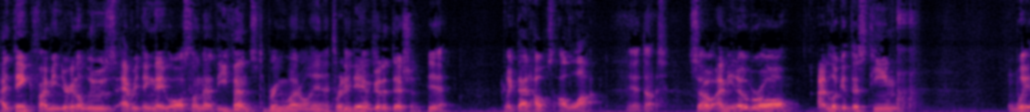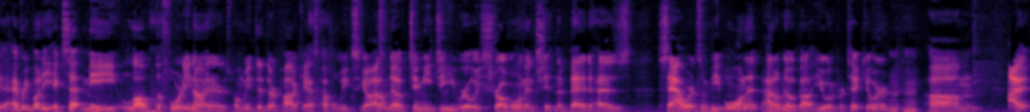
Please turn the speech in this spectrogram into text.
I think, I mean, you're going to lose everything they lost on that defense. To bring Weddle in, it's a Pretty big damn good addition. Yeah, Like, that helps a lot. yeah, it does. So, I mean, overall, I look at this team. We, everybody except me loved the 49ers when we did their podcast a couple weeks ago. I don't know if Jimmy G really struggling and shit in the bed has soured some people on it. I don't know about you in particular. Um, I,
